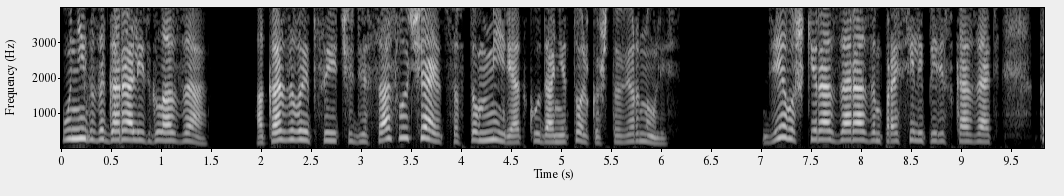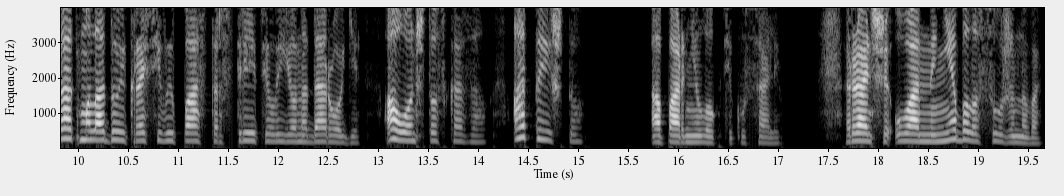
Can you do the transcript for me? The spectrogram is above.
у них загорались глаза. Оказывается, и чудеса случаются в том мире, откуда они только что вернулись. Девушки раз за разом просили пересказать, как молодой и красивый пастор встретил ее на дороге. А он что сказал? А ты что? А парни локти кусали. Раньше у Анны не было суженого,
